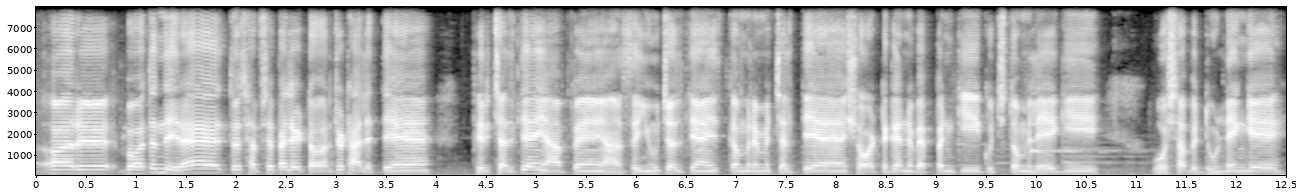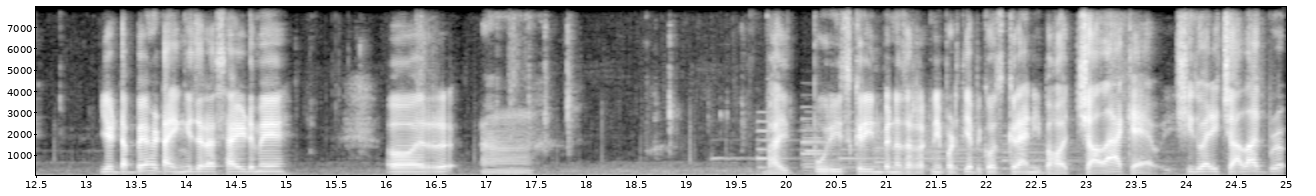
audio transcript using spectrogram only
और बहुत अंधेरा है तो सबसे पहले टॉर्च उठा लेते हैं फिर चलते हैं यहाँ पे यहाँ से यूँ चलते हैं इस कमरे में चलते हैं शॉर्ट गन वेपन की कुछ तो मिलेगी वो सब ढूंढेंगे ये डब्बे हटाएँगे ज़रा साइड में और आ, भाई पूरी स्क्रीन पे नज़र रखनी पड़ती है बिकॉज़ ग्रैनी बहुत चालाक है। शी वेरी चालाक bro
